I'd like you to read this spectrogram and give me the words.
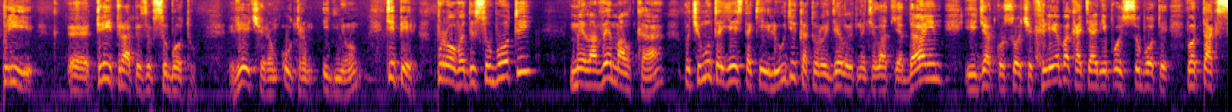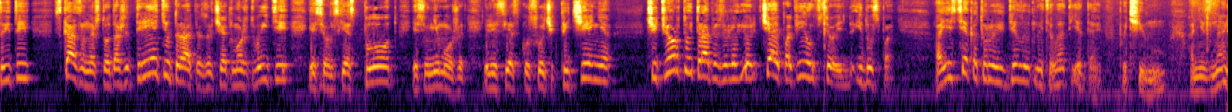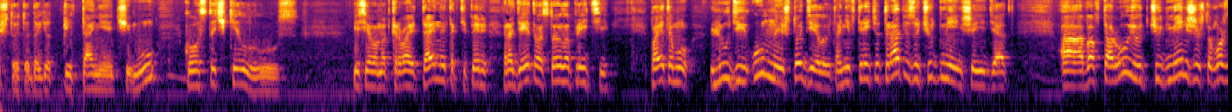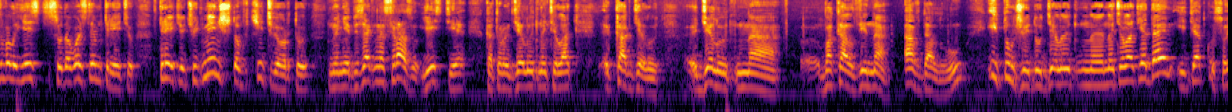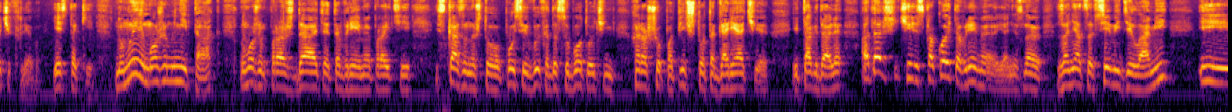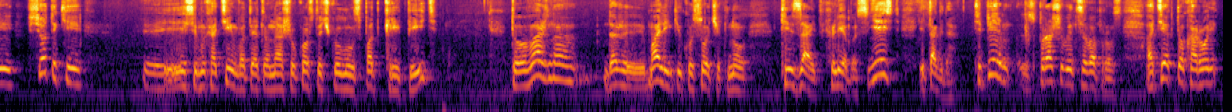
при э, три трапезы в субботу, вечером, утром и днем. Теперь проводы субботы – мелаве молка, почему-то есть такие люди, которые делают на телат ядаем и едят кусочек хлеба, хотя они после субботы вот так сыты. Сказано, что даже третью трапезу человек может выйти, если он съест плод, если он не может, или съест кусочек печенья. Четвертую трапезу чай попил, все, иду спать. А есть те, которые делают на телат ядай. Почему? Они знают, что это дает питание чему? Косточке луз. Если я вам открываю тайны, так теперь ради этого стоило прийти. Поэтому люди умные что делают? Они в третью трапезу чуть меньше едят, а во вторую чуть меньше, что можно было есть с удовольствием третью. В третью чуть меньше, что в четвертую. Но не обязательно сразу. Есть те, которые делают на тела, э, как делают? Э, делают на бокал вина Авдалу, и тут же идут, делают на телат ядаем, едят кусочек хлеба. Есть такие. Но мы можем и не так. Мы можем прождать это время, пройти. И сказано, что после выхода субботы очень хорошо попить что-то горячее и так далее. А дальше через какое-то время, я не знаю, заняться всеми делами. И все-таки, э, если мы хотим вот эту нашу косточку луз подкрепить, то важно даже маленький кусочек, но кизайт хлеба съесть и тогда. Теперь спрашивается вопрос, а те, кто хоронит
